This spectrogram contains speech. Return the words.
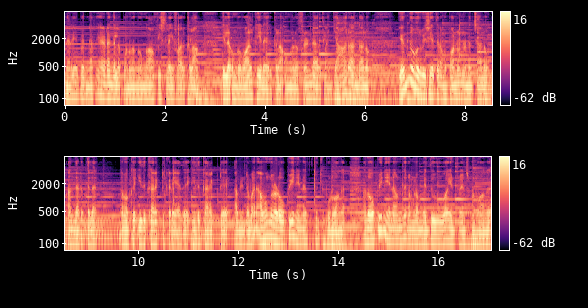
நிறைய பேர் நிறைய இடங்களில் பண்ணுவாங்க. உங்கள் ஆஃபீஸ் லைஃப்பாக இருக்கலாம் இல்லை உங்கள் வாழ்க்கையில் இருக்கலாம் உங்களோட ஃப்ரெண்டாக இருக்கலாம் யாராக இருந்தாலும் எந்த ஒரு விஷயத்தை நம்ம பண்ணணும்னு நினச்சாலும் அந்த இடத்துல நமக்கு இது கரெக்ட் கிடையாது இது கரெக்டு அப்படின்ற மாதிரி அவங்களோட ஒப்பீனியனை தூக்கி போடுவாங்க. அந்த ஒப்பீனியனை வந்து நம்மளை மெதுவாக இன்ஃப்ளூயன்ஸ் பண்ணுவாங்க.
